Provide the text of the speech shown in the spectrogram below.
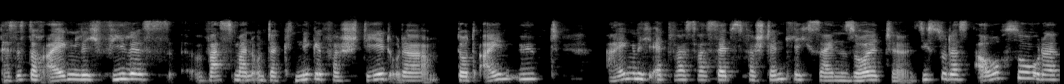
das ist doch eigentlich vieles, was man unter Knigge versteht oder dort einübt, eigentlich etwas, was selbstverständlich sein sollte. Siehst du das auch so oder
